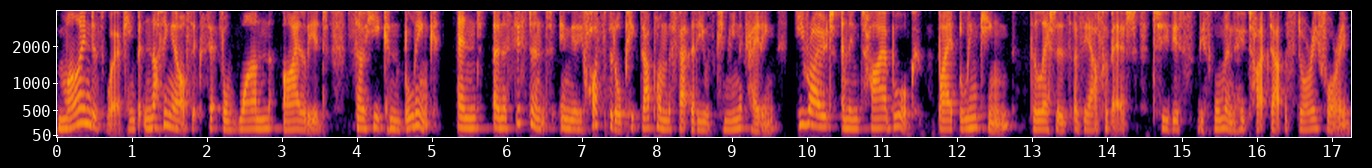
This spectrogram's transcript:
mind is working, but nothing else except for one eyelid. So he can blink. And an assistant in the hospital picked up on the fact that he was communicating. He wrote an entire book by blinking the letters of the alphabet to this, this woman who typed out the story for him.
